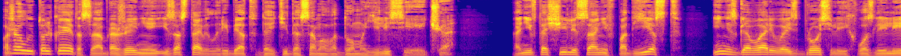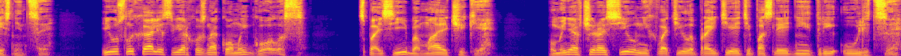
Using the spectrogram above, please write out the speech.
Пожалуй, только это соображение и заставило ребят дойти до самого дома Елисеича. Они втащили сани в подъезд и, не сговариваясь, бросили их возле лестницы. И услыхали сверху знакомый голос. «Спасибо, мальчики. У меня вчера сил не хватило пройти эти последние три улицы».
